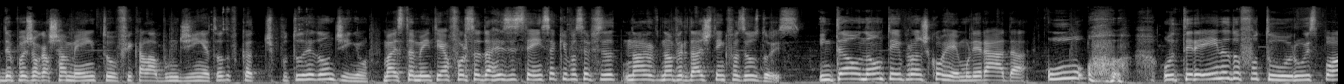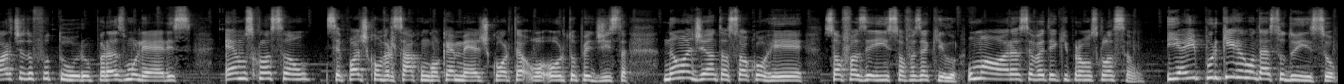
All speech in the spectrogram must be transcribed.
depois do agachamento, fica lá bundinha, tudo fica, tipo, tudo redondinho. Mas também tem a força da resistência que você precisa, na, na verdade, tem que fazer os dois. Então não tem pra onde correr, mulherada. O, o treino do futuro, o esporte do futuro para as mulheres é musculação. Você pode conversar com qualquer médico, ortopedista. Não adianta só correr, só fazer isso, só fazer aquilo. Uma hora você vai ter que ir pra musculação. E aí, por que, que acontece tudo isso?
